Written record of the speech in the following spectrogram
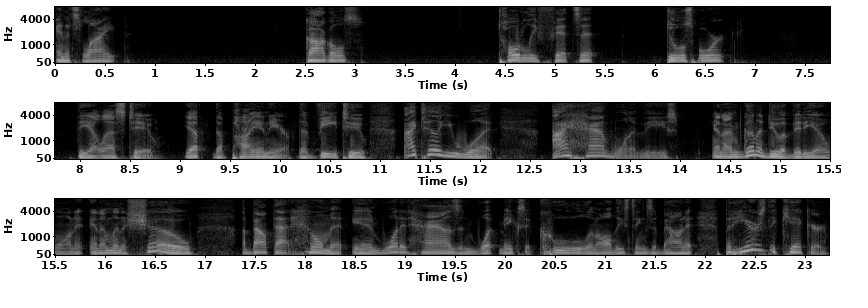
and it's light. Goggles totally fits it dual sport, the LS2. Yep, the Pioneer, the V2. I tell you what, I have one of these and I'm going to do a video on it and I'm going to show about that helmet and what it has and what makes it cool and all these things about it. But here's the kicker.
